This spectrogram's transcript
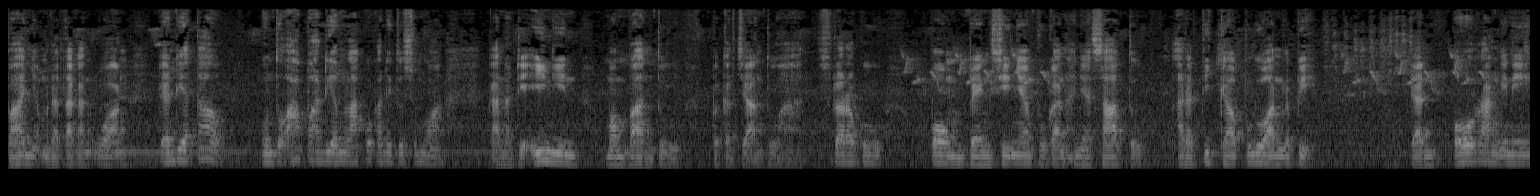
banyak mendatangkan uang dan dia tahu untuk apa dia melakukan itu semua karena dia ingin membantu pekerjaan Tuhan. Saudaraku, pom bensinnya bukan hanya satu, ada 30-an lebih dan orang ini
